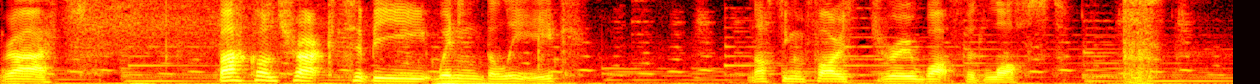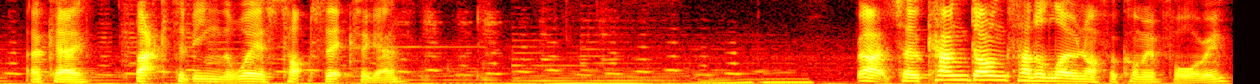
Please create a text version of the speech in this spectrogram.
Right. Back on track to be winning the league. Nottingham Forest drew, Watford lost. okay. Back to being the worst top six again. Right, so Kang Dong's had a loan offer coming for him.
